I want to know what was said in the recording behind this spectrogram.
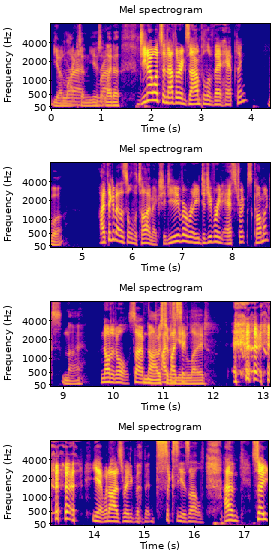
you know, like it Right, and use right. it later. Do you know what's another example of that happening? What? I think about this all the time. Actually, do you ever read? Did you ever read Asterix comics? No. Not at all. So No, I was too busy getting laid. yeah, when I was reading them at six years old. Um, so you,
